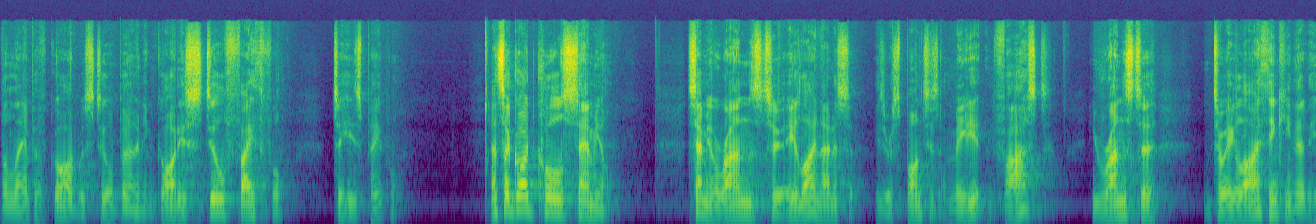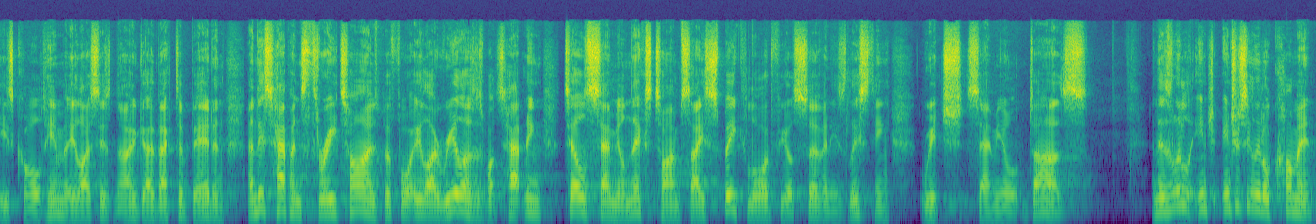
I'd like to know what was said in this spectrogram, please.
the lamp of God was still burning. God is still faithful to his people. And so God calls Samuel. Samuel runs to Eli. Notice his response is immediate and fast. He runs to, to Eli, thinking that he's called him. Eli says, No, go back to bed. And, and this happens three times before Eli realizes what's happening, tells Samuel next time, Say, Speak, Lord, for your servant is listening, which Samuel does. And there's a little interesting little comment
